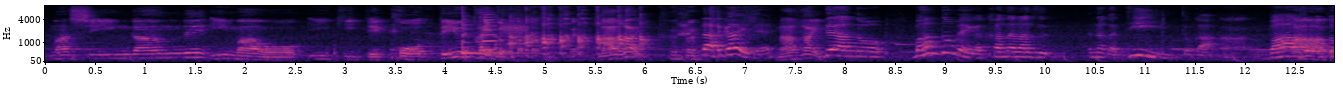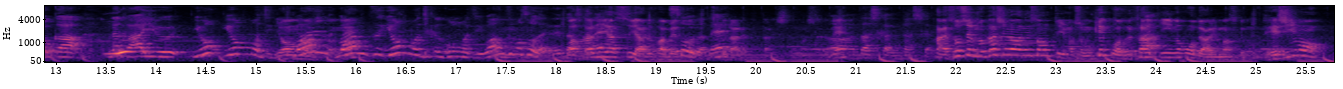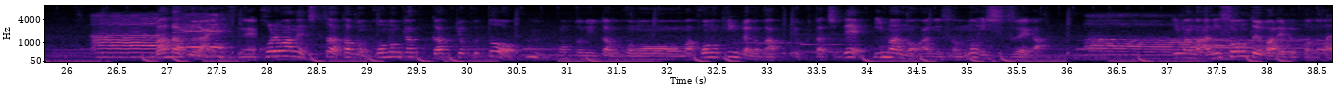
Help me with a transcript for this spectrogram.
マシンガンで今を生きてこうっていうタイトルだったんですね。長い。長いね。長い。であのバンド名が必ずなんか D とかあバードとかなんかああいう 4, 4文字四文字のね。ワンワンズ4文字か5文字ワンズもそうだよね分確かね。かりやすいアルファベットそうだねで作られてたりしてましたよね。確かに確かに、はい、そして昔のアニソンって言いましても結構ね最近の方でありますけどデジモン。バタフライねですね。これはね実は多分この楽楽曲とうん。本当に多分この、まあ、この近辺の楽曲たちで今のアニソンの礎が。今のアニソンと呼ばれるこの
